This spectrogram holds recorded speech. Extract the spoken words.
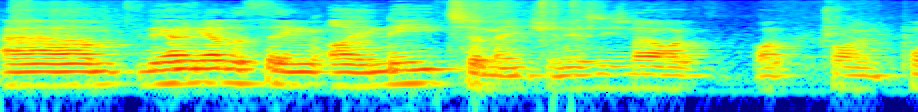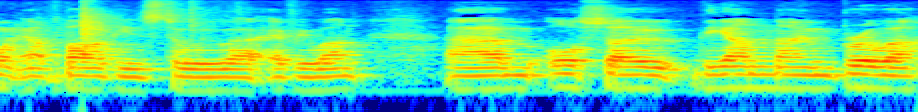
Um, the only other thing I need to mention is, you know, I, I try and point out bargains to uh, everyone. Um, also, the unknown brewer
